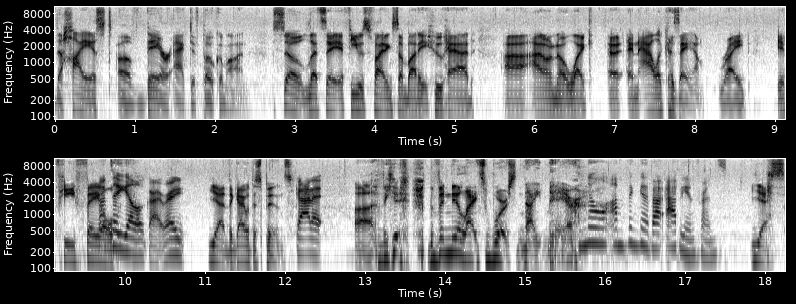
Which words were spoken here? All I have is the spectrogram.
the highest of their active Pokemon. So let's say if he was fighting somebody who had, uh, I don't know, like a, an Alakazam, right? If he failed, That's a yellow guy, right? yeah, the guy with the spoons, Got it. Uh, the the Vanillite's worst nightmare. No, I'm thinking about Abby and friends. Yes.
